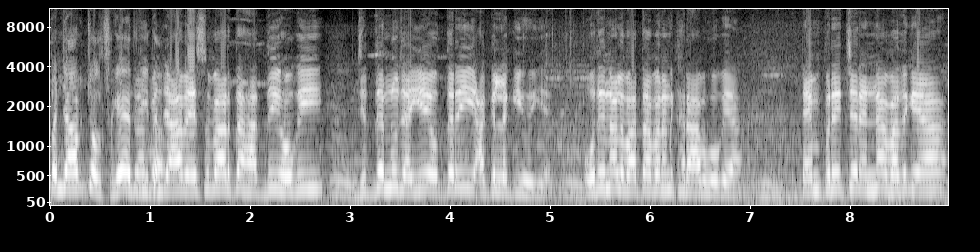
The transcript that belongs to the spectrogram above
ਪੰਜਾਬ ਝੁਲਸ ਗਿਆ ਜੀ ਪੰਜਾਬ ਇਸ ਵਾਰ ਤਾਂ ਹੱਦ ਹੀ ਹੋ ਗਈ। ਜਿੱਧਰ ਨੂੰ ਜਾਈਏ ਉੱਧਰ ਹੀ ਅੱਗ ਲੱਗੀ ਹੋਈ ਹੈ। ਉਹਦੇ ਨਾਲ ਵਾਤਾਵਰਣ ਖਰਾਬ ਹੋ ਗਿਆ। ਟੈਂਪਰੇਚਰ ਇੰਨਾ ਵੱਧ ਗਿਆ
